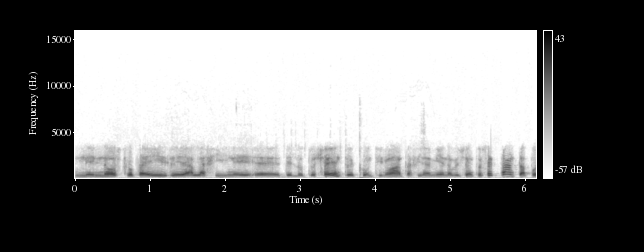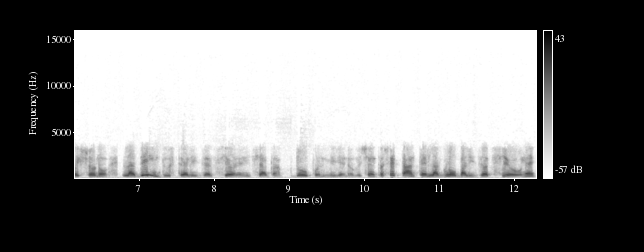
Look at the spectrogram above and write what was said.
nel nostro paese alla fine eh, dell'Ottocento e continuata fino al 1970, poi sono la deindustrializzazione iniziata dopo il 1970 e la globalizzazione,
